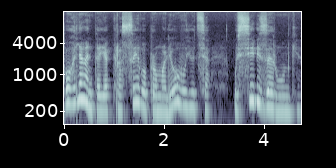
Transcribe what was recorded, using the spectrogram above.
Погляньте, як красиво промальовуються усі візерунки.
